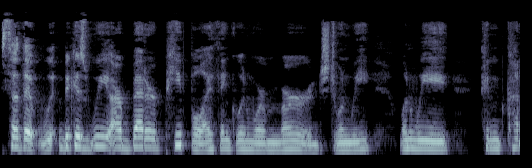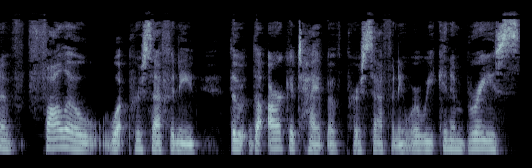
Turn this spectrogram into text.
So that we, because we are better people i think when we're merged when we when we can kind of follow what persephone the, the archetype of Persephone, where we can embrace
